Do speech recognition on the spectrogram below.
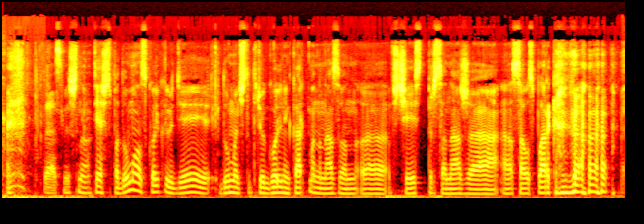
Да, смешно. Я сейчас подумал, сколько людей думают, что треугольник Карпмана назван э, в честь персонажа э, Саус Парка.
